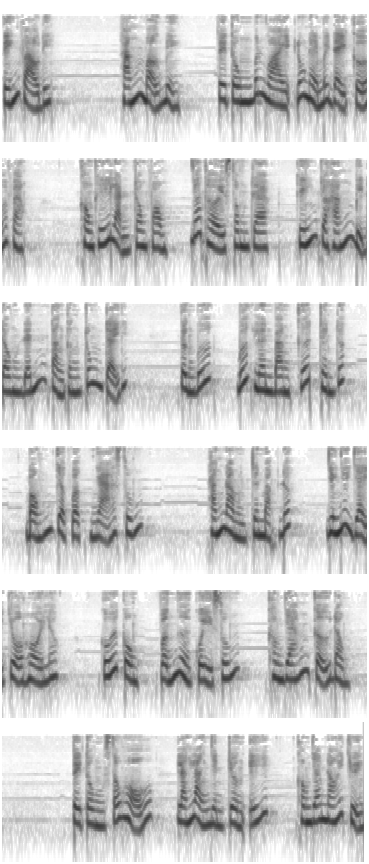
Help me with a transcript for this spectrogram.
"Tiến vào đi." Hắn mở miệng, Tùy Tùng bên ngoài lúc này mới đẩy cửa vào. Không khí lạnh trong phòng nhất thời xông ra, khiến cho hắn bị đông đến toàn thân trung chảy. Từng bước bước lên băng kết trên đất, bỗng chật vật ngã xuống. Hắn nằm trên mặt đất, dường như dậy chùa hồi lâu, cuối cùng vẫn người quỳ xuống, không dám cử động. Tùy Tùng xấu hổ, lặng lặng nhìn Trường Ý, không dám nói chuyện.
